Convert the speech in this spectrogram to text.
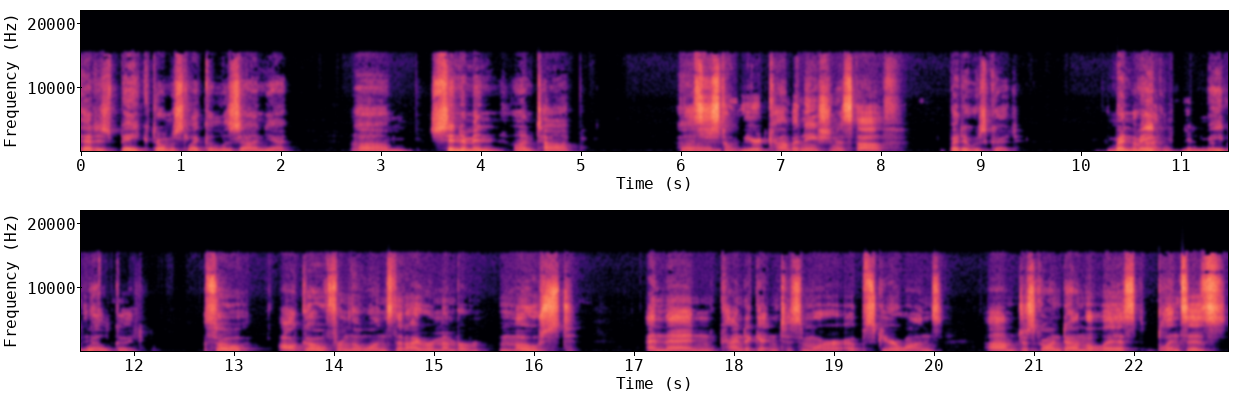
that is baked almost like a lasagna. Mhm. Um, cinnamon on top, it's um, just a weird combination of stuff but it was good when Okay. made when made well. Good. so i'll go from the ones that i remember most and then kind of get into some more obscure ones Um, just going down the list, blintzes.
